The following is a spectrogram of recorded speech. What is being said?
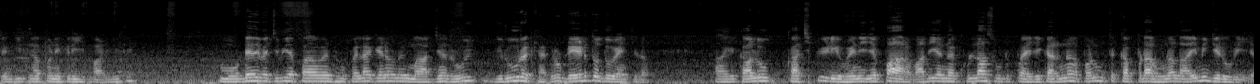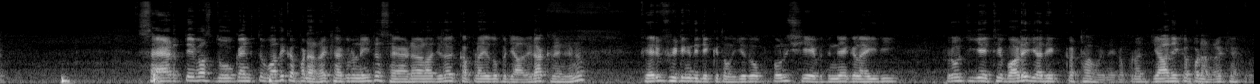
ਚੰਗੀ ਤਰ੍ਹਾਂ ਆਪਾਂ ਨੇ ਕਰੀਬ ਪਾ ਲਈ ਤੇ। ਮੋਢੇ ਦੇ ਵਿੱਚ ਵੀ ਆਪਾਂ ਮੈਂ ਤੁਹਾਨੂੰ ਪਹਿਲਾਂ ਕਹਿਣਾ ਹੁੰਦਾ ਮਾਰਜਨ ਜ਼ਰੂਰ ਜ਼ਰੂਰ ਰੱਖਿਆ ਕਰੋ 1.5 ਤੋਂ 2 ਇੰਚ ਦਾ। ਤਾਂ ਕਿ ਕੱਲ੍ਹ ਕੱਚ ਭੀੜੀ ਹੋਏ ਨਹੀਂ ਜੇ ਭਾਰ ਵਧ ਜਾਂਦਾ ਖੁੱਲਾ ਸੂਟ ਪੈ ਜੇ ਕਰਨਾ ਆਪਾਂ ਨੂੰ, ਤੇ ਕੱਪੜਾ ਹੋਣਾ ਲਾਜ਼ਮੀ ਜ਼ਰੂਰੀ ਆ। ਸਾਈਡ ਤੇ ਬਸ 2 ਇੰਚ ਤੋਂ ਵੱਧ ਕੱਪੜਾ ਰੱਖਿਆ ਕਰੋ, ਨਹੀਂ ਤਾਂ ਸਾਈਡ ਵਾਲਾ ਜਿਹੜਾ ਕੱਪੜਾ ਜਦੋਂ ਆਪਾਂ ਜ਼ਿਆਦਾ ਰੱਖ ਲੈਂਦੇ ਨਾ ਫਿਰ ਵੀ ਫਿਟਿੰਗ ਦੀ ਦਿੱਕਤ ਆਉਂਦੀ, ਜਦੋਂ ਆਪਾਂ ਉਹਨੂੰ ਸ਼ੇਪ ਦਿੰਦੇ ਆ ਗਲਾਈ ਦੀ, ਫਿਰ ਉਹ ਚੀਜ਼ ਇੱਥੇ ਬਾਹਲੇ ਜ਼ਿਆਦਾ ਇਕੱਠਾ ਹੋ ਜਾਂਦਾ ਕੱਪੜਾ, ਜ਼ਿਆਦਾ ਕੱਪੜਾ ਨਾ ਰੱਖਿਆ ਕਰੋ।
